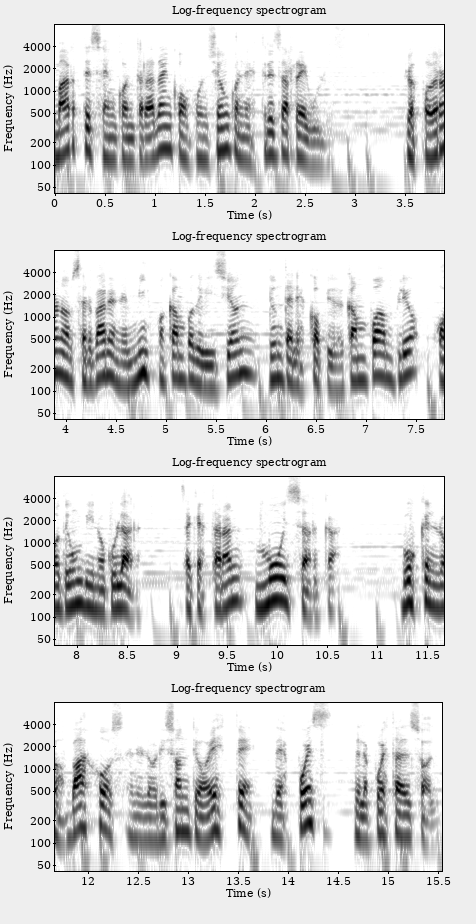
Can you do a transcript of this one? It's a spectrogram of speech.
Marte se encontrará en conjunción con la estrella Regulus. Los podrán observar en el mismo campo de visión de un telescopio de campo amplio o de un binocular, ya que estarán muy cerca. Busquen los bajos en el horizonte oeste después de la puesta del sol.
